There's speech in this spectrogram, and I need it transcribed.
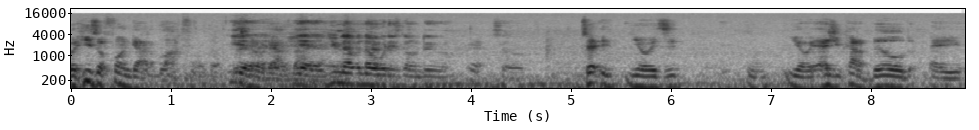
but he's a fun guy to block for, though. There's Yeah, no doubt about yeah. it. You never know what he's gonna do. Yeah. So So, you know, is it, you know, as you kind of build a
